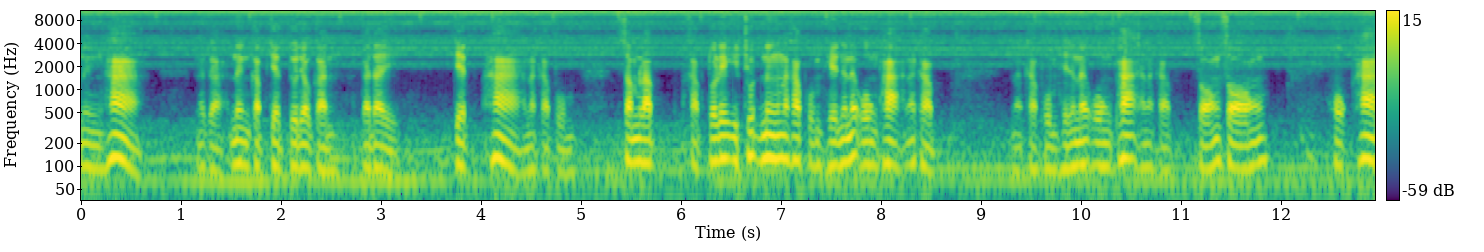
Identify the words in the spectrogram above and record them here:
หนึ่งห้าแล้วก็หนึ่งกับเจ็ดตัวเดียวกันก็ได้เจ็ดห้านะครับผม สำหรับครับตัวเลขอีกชุดหนึ่งนะครับ ผมเห็นในองค์พระนะครับนะครับ ผมเห็นในองค์พระนะครับสองสองหกห้า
